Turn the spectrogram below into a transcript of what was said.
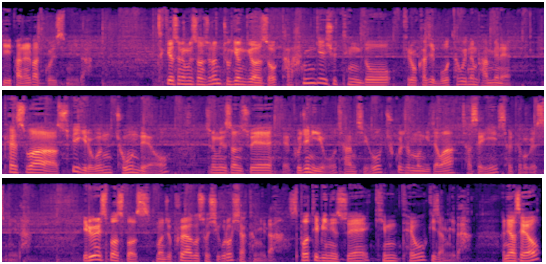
비판을 받고 있습니다. 특히 손흥민 선수는 두 경기 연속 단 한 개 슈팅도 기록하지 못하고 있는 반면에 패스와 수비 기록은 좋은데요. 손흥민 선수의 부진 이유 잠시 후 축구 전문 기자와 자세히 살펴보겠습니다. 일요일 스포츠 버스 먼저 프로야구 소식으로 시작합니다. SPOTV 뉴스의 김태우 기자입니다. 안녕하세요.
